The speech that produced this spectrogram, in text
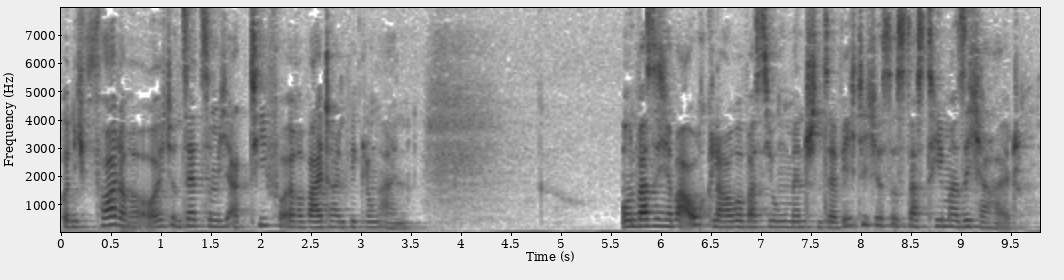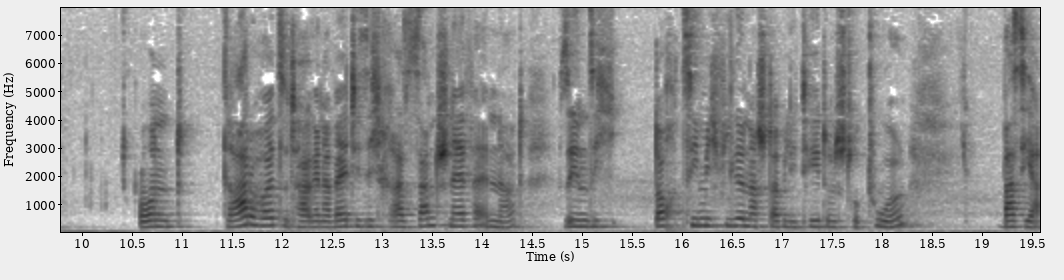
und ich fördere euch und setze mich aktiv für eure Weiterentwicklung ein. Und was ich aber auch glaube, was jungen Menschen sehr wichtig ist, ist das Thema Sicherheit. Und gerade heutzutage in einer Welt, die sich rasant schnell verändert, sehen sich doch ziemlich viele nach Stabilität und Struktur, was ja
